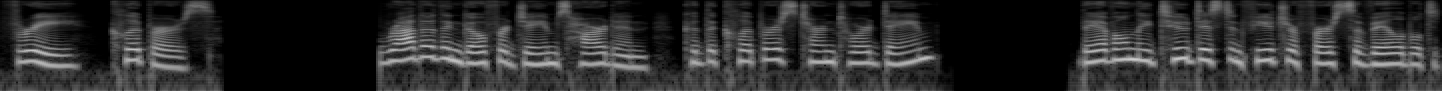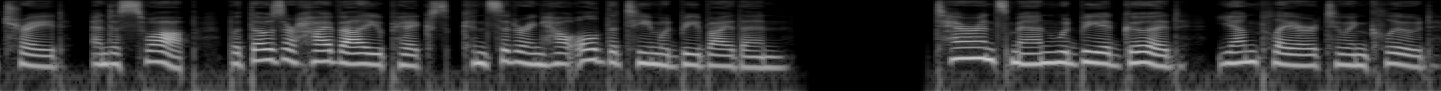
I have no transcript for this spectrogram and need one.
3. Clippers. Rather than go for James Harden, could the Clippers turn toward Dame? They have only two distant future firsts available to trade, and a swap, but those are high value picks considering how old the team would be by then. Terance Mann would be a good, young player to include.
